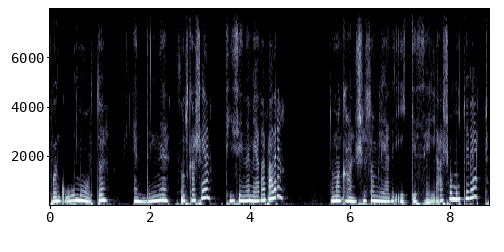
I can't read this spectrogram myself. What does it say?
på en god måte endringene som skal skje, til sine medarbeidere når man kanskje som leder ikke selv er så motivert,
